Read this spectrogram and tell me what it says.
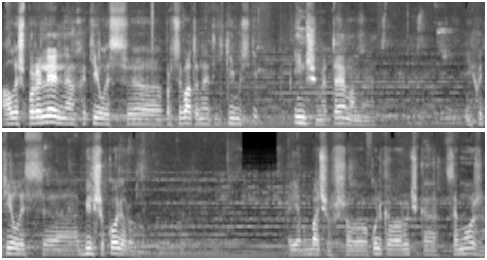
Але ж паралельно хотілося е, працювати над якимись іншими темами. І хотілося е, більше кольору. Я побачив, що кулькова ручка це може.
